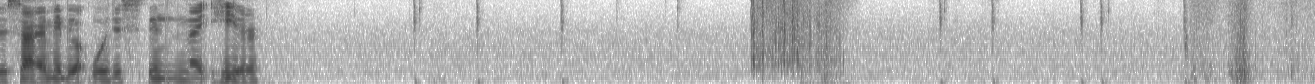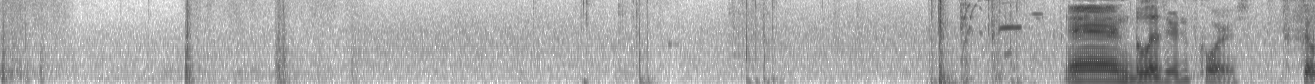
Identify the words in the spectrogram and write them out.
To maybe we'll just spend the night here. And Blizzard, of course. So,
